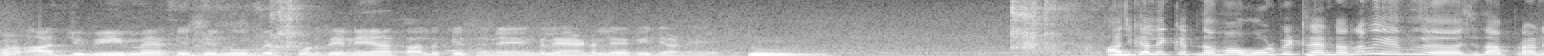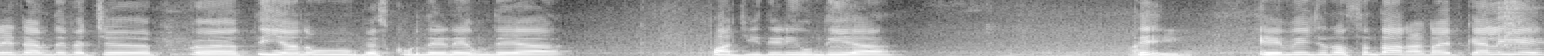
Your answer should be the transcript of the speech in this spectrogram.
ਹੁਣ ਅੱਜ ਵੀ ਮੈਂ ਕਿਸੇ ਨੂੰ ਬਿਸਕੁਟ ਦੇਣੇ ਆ ਕੱਲ ਕਿਸੇ ਨੇ ਇੰਗਲੈਂਡ ਲੈ ਕੇ ਜਾਣੇ ਆ। ਹੂੰ। ਅੱਜ ਕੱਲ ਇੱਕ ਨਵਾਂ ਹੋਰ ਵੀ ਟ੍ਰੈਂਡ ਆ ਨਾ ਵੀ ਅਹ, ਜਿੱਦਾਂ ਪੁਰਾਣੇ ਟਾਈਮ ਦੇ ਵਿੱਚ ਧੀਆਂ ਨੂੰ ਬਿਸਕੁਟ ਦੇਣੇ ਹੁੰਦੇ ਆ ਭਾਜੀ ਦੇਣੀ ਹੁੰਦੀ ਆ। ਹਾਂਜੀ। ਐਵੇਂ ਜਿੱਦਾਂ ਸੰਧਾਰਾ ਟਾਈਪ ਕਹਿ ਲਈਏ।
